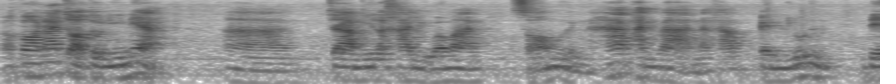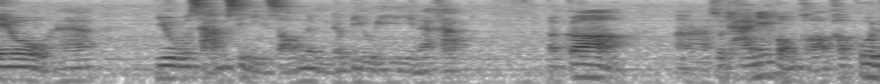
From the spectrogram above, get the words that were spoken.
แล้วก็หน้าจอตัวนี้เนี่ยจะมีราคาอยู่ประมาณ 25,000 บาทนะครับ เป็นรุ่น Dell นะฮะ U3421WE นะครับ แล้วก็สุดท้ายนี้ผมขอขอบคุณ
